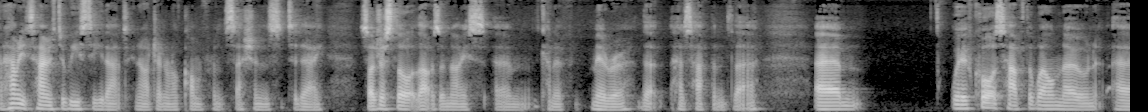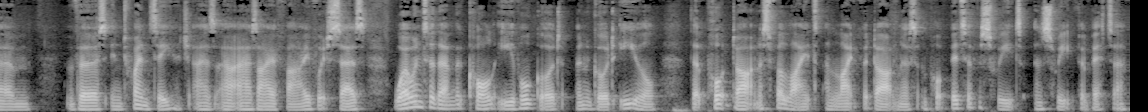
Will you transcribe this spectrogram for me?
And how many times do we see that in our general conference sessions today? So I just thought that was a nice um, kind of mirror that has happened there. Um, we, of course, have the well known um, verse in 20, as uh, Isaiah 5, which says, Woe unto them that call evil good and good evil, that put darkness for light and light for darkness, and put bitter for sweet and sweet for bitter.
